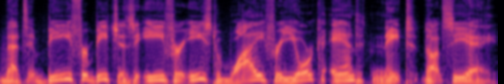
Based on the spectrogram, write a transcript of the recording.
That's B for beaches, E for east, Y for York, and nate.ca.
